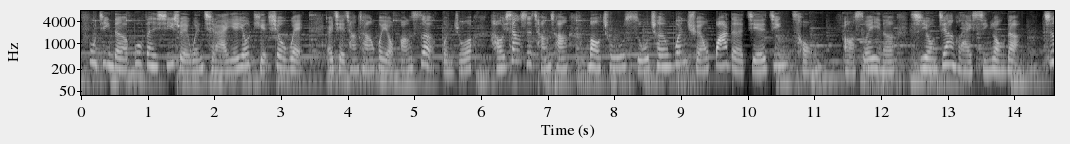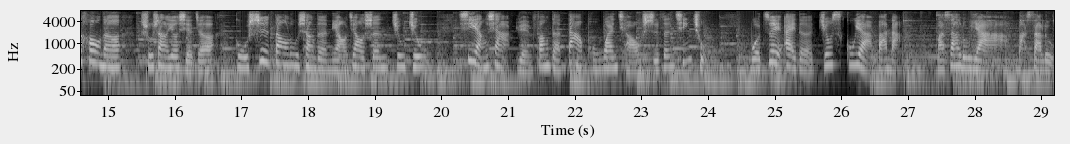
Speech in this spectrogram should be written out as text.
附近的部分溪水闻起来也有铁锈味，而且常常会有黄色混浊，好像是常常冒出俗称温泉花的结晶丛哦，所以呢是用这样来形容的。之后呢，书上又写着古市道路上的鸟叫声啾啾，夕阳下远方的大鹏湾桥十分清楚。我最爱的就是古亚巴纳。马萨鲁呀，马萨鲁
